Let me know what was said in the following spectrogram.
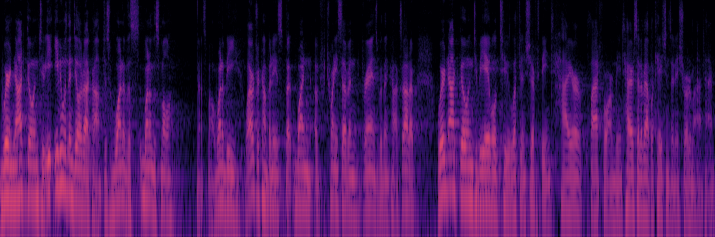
we're not going to, even within dealer.com, just one of the, one of the small, not small, one of the larger companies, but one of 27 brands within Cox Auto, we're not going to be able to lift and shift the entire platform, the entire set of applications in a short amount of time.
